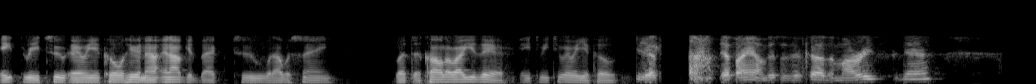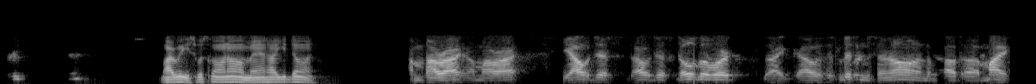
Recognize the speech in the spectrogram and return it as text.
832 area code here now, and I'll get back to what I was saying. But uh, caller, are you there? 832 area code. Yes, yes, I am. This is your cousin Maurice again. Maurice, what's going on, man? How you doing? I'm all right. I'm all right. Yeah, I was just, I was just, those were like, I was just listening on about uh, Mike.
